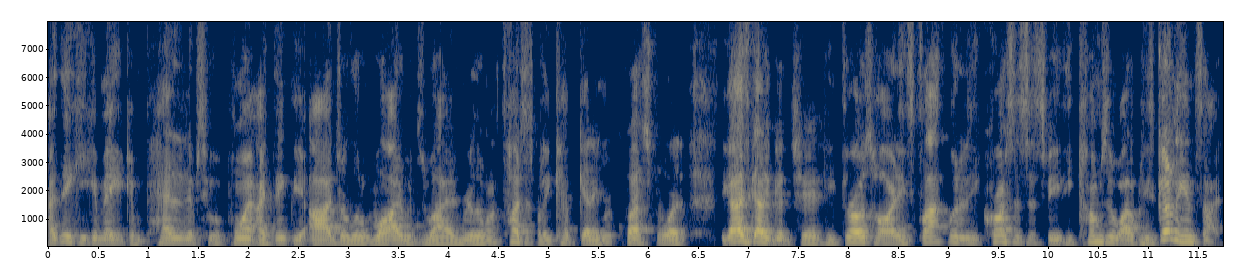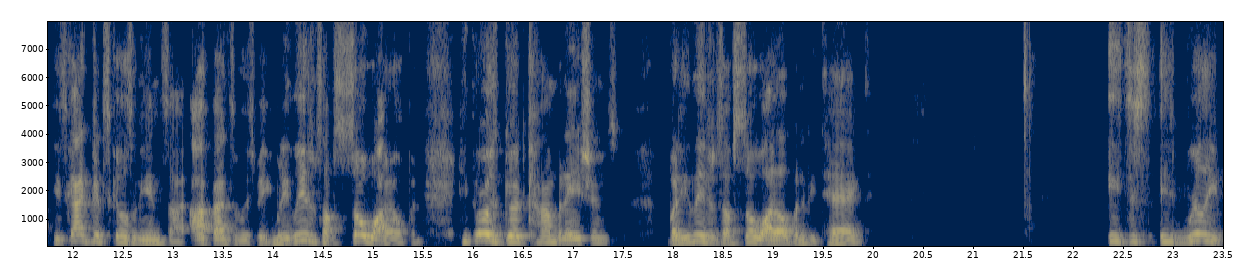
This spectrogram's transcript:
I think he can make it competitive to a point. I think the odds are a little wide, which is why I didn't really want to touch this, but he kept getting requests for it. The guy's got a good chin. He throws hard. He's flat footed. He crosses his feet. He comes in wide open. He's good on the inside. He's got good skills on the inside, offensively speaking, but he leaves himself so wide open. He throws good combinations, but he leaves himself so wide open to be tagged. He's just, he's really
